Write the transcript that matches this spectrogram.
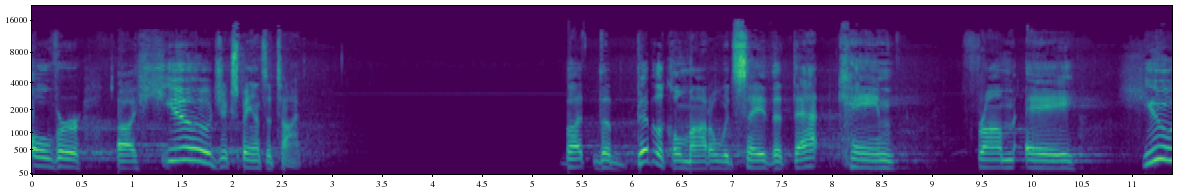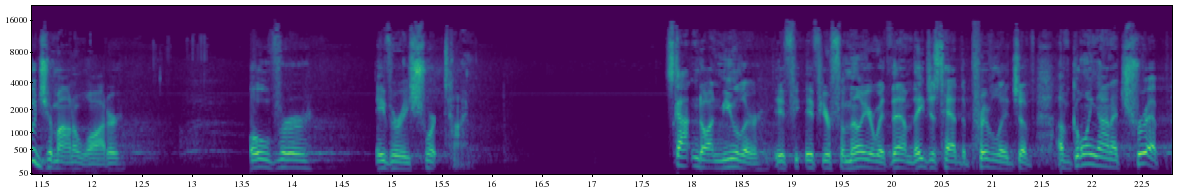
over a huge expanse of time. But the biblical model would say that that came from a huge amount of water over a very short time. Scott and Dawn Mueller, if, if you're familiar with them, they just had the privilege of, of going on a trip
